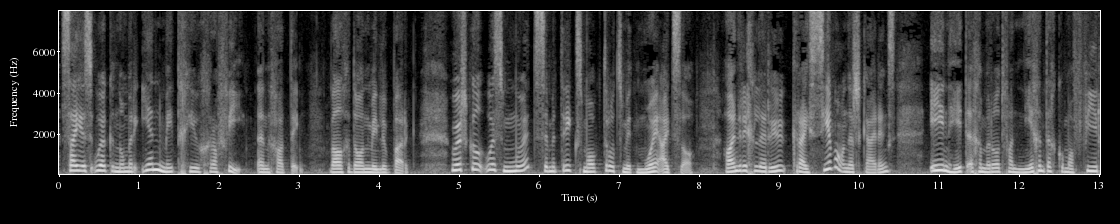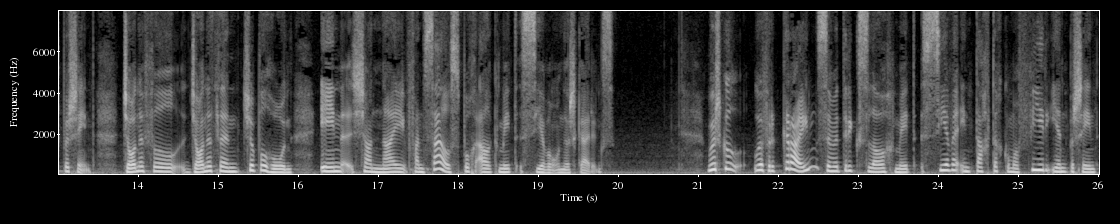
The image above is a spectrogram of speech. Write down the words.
Sy is ook nommer 1 met geografie in Gauteng. Welgedaan Menlo Park. Hoërskool Oosmoed se matrieks maak trots met mooi uitslae. Heinrich Leroux kry 7 onderskeidings en het 'n gemiddeld van 90,4%. Jonathan Jonathan Triplehorn en Shanay van Sail spog elk met 7 onderskeidings. Hoërskool Oeverkruin se matriek slaag met 87,41%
